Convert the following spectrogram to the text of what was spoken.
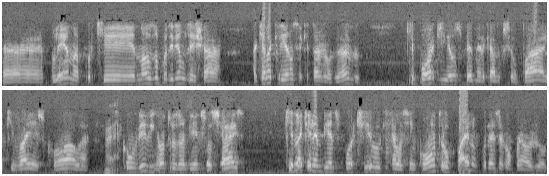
é, plena, porque nós não poderíamos deixar aquela criança que está jogando, que pode ir ao supermercado com seu pai, que vai à escola, é. que convive em outros ambientes sociais, que naquele ambiente esportivo que ela se encontra, o pai não pudesse acompanhar o jogo.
